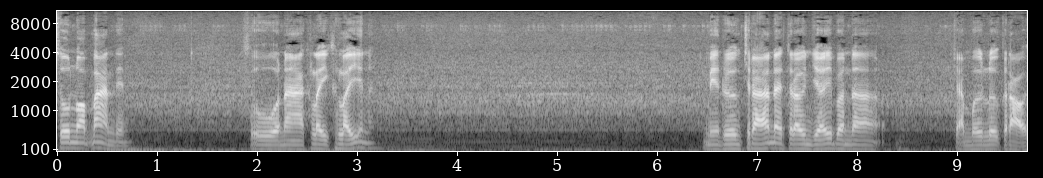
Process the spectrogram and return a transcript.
សួរនាំបានទេសួរណាខ្លីខ្លីណាមានរឿងច្រើនដែលត្រូវនិយាយប៉ុន្តែចាំមើលលើកក្រោយ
